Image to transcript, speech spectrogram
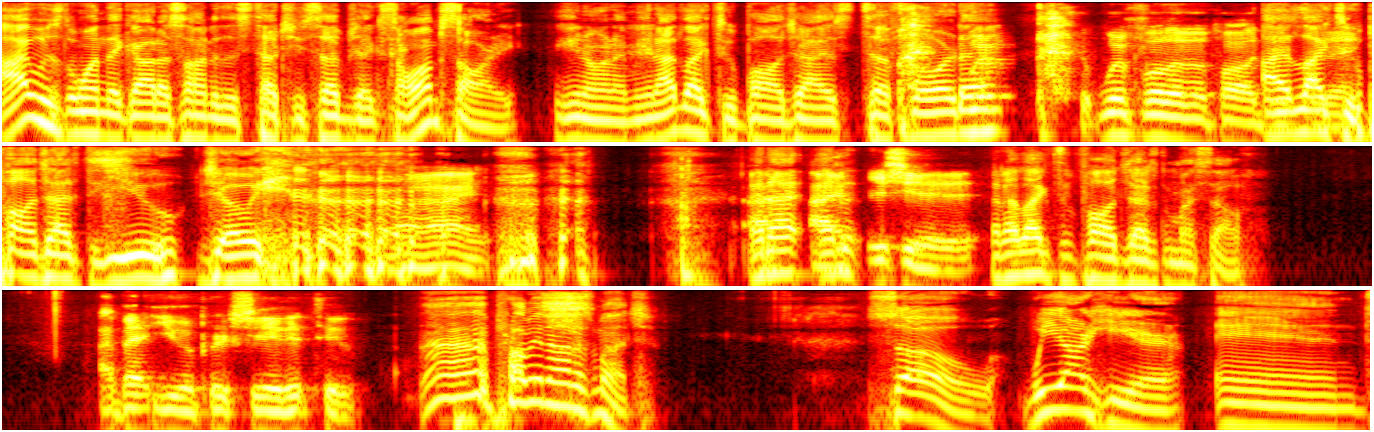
I was the one that got us onto this touchy subject, so I'm sorry. You know what I mean? I'd like to apologize to Florida. We're, we're full of apologies. I'd like to apologize to you, Joey, All right. And I- I, I and- appreciate it. and I'd like to apologize to myself. I bet you appreciate it too. Uh, probably not as much. So we are here, and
